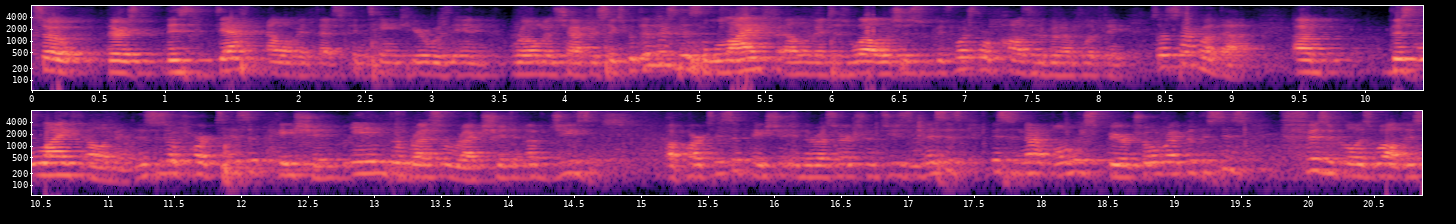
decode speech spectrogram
So there's this death element that's contained here within Romans chapter 6, but then there's this life element as well, which is, much more positive and uplifting. So let's talk about that. Um, this life element. This is a participation in the resurrection of Jesus. A participation in the resurrection of Jesus. And this is this is not only spiritual, right, but this is physical as well. This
